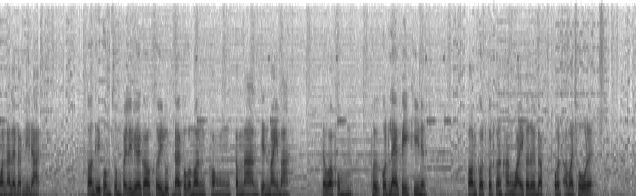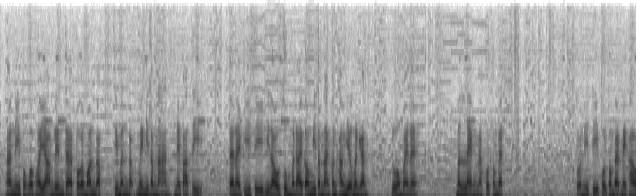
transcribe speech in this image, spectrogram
มอนอะไรแบบนี้ได้ตอนที่ผมสุ่มไปเรื่อยๆ ก็เคยหลุดได้โปเกมอนของตำนานเจนใหม่มา แต่ว่าผมเผลอกดแลกไปอีกทีนึง ตอนกดกดค่อนข้างไวก็เลยแบบอดเอามาโชว์เลย อันนี้ผมก็พยายามเล่นแต่โปเกมอนแบบที่มันแบบไม่มีตำนานในปาร์ตี้ แต่ใน PC ที่เราสุ่มมาได้ก็มีตำนานค่อนข้างเยอะเหมือนกันล่วงไปเลย มันแรงนะโคดคอมแบทตัวนี้ตีโคดคอมแบทไม่เข้า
